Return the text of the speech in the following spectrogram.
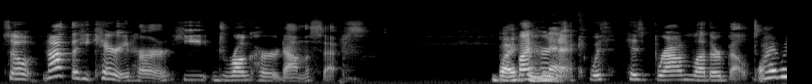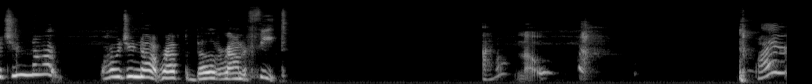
So, not that he carried her, he drug her down the steps by, by her, her neck. neck. with his brown leather belt. Why would you not? Why would you not wrap the belt around her feet? I don't know. Why?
